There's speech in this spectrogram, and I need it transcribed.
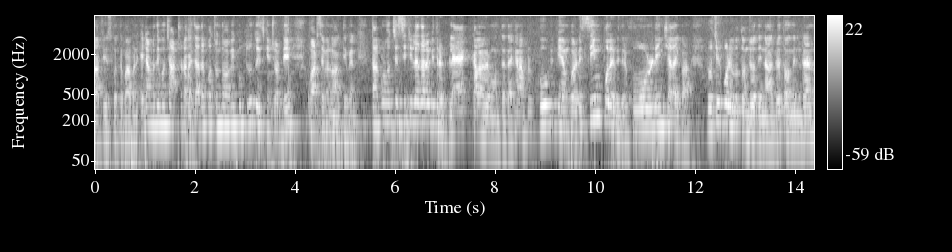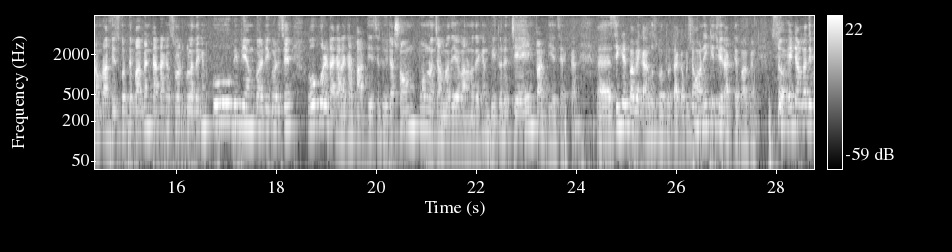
রাফ ইউজ করতে পারবেন। এটা আমাদের বলছে আটশো টাকা যাদের পছন্দ হবে, খুব দ্রুত স্ক্রিনশট দিয়ে হোয়াটসঅ্যাপে নক দিবেন। তারপর হচ্ছে সিটি লেদারের ভিতরে ব্ল্যাক কালারের মধ্যে। দেখেন আপনার খুবই পিএম কোয়ালিটি সিম্পলের ভিতরে ফোল্ডিং সেলাই করা। রুচির পরিবর্তন যদি না আসবে, ততদিন র্যান্ডম রাফ ইউজ করতে পারবেন। কাটাকা স্লটগুলো দেখেন খুবই পিএম কোয়ালিটি করেছে। ওপরে টাকা রাখার পার্ট দিয়েছে দুইটা, সম্পূর্ণ চামড়া দিয়ে বানানো। দেখেন ভিতরে চেইন পার্ট দিয়েছে একটা। সিক্রেটভাবে কাগজপত্র, টাকা পয়সা, অনেক কিছুই রাখতে পারবেন। সো এটা আমরা দিব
